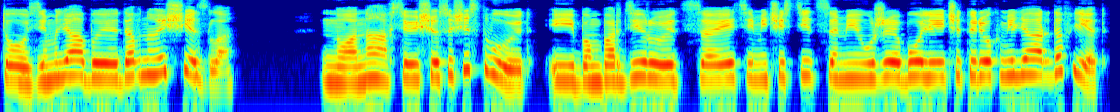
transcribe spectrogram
то Земля бы давно исчезла но она все еще существует и бомбардируется этими частицами уже более четырех миллиардов лет.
